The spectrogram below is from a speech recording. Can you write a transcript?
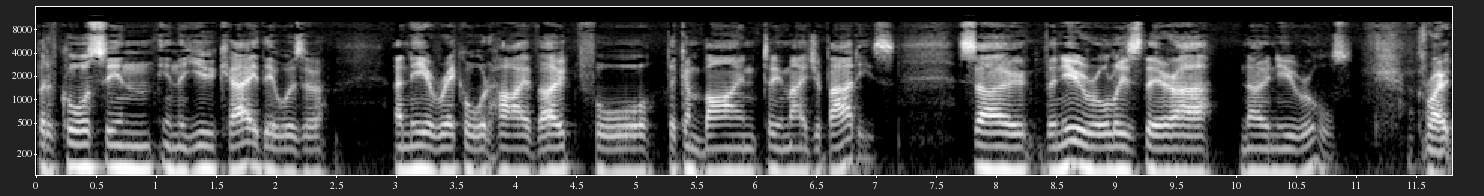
But of course, in, in the UK, there was a, a near record high vote for the combined two major parties. So the new rule is there are no new rules. Right,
